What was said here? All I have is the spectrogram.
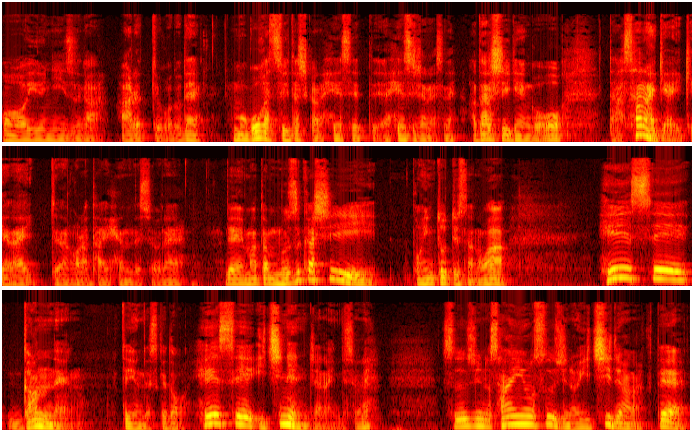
というニーズがあるっていうことでもう5月1日から平成って平成じゃないですね新しい言語を出さなきゃいけないっていうのはこれは大変ですよね。でまた難しいポイントって言ってたのは平成元年っていうんですけど平成1年じゃないんですよね。数字の3用数字の1ではなくて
